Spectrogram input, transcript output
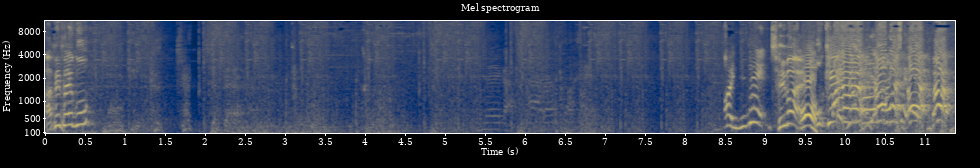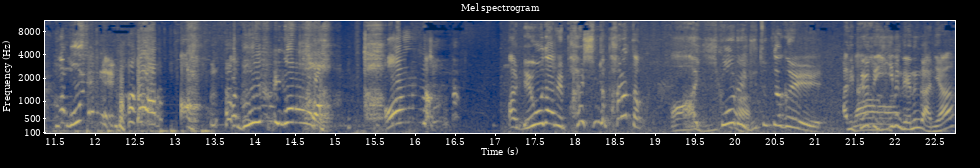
앞에 팔고. 아 이게 제발 어. 오케이 아, 아, 아 뭐야 아, 아 뭐야 이거 아, 아 레오나를 팔 심지어 팔았다고 아 이거를 유튜브 각을 아니, 그래도 와. 이기면 되는 거 아니야?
